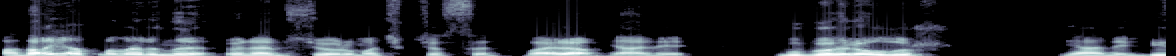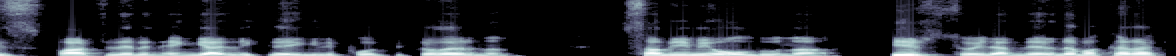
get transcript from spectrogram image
aday yapmalarını önemsiyorum açıkçası Bayram. Yani bu böyle olur. Yani biz partilerin engellilikle ilgili politikalarının samimi olduğuna bir söylemlerine bakarak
